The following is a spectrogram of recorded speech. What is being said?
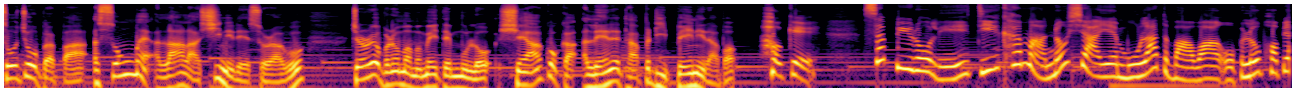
စိုးကျိုးဘက်ပါအဆုံးမဲ့အလားအလာရှိနေတယ်ဆိုတာကိုကျွန်တော်တို့ဘယ်တော့မှမမေ့သင့်ဘူးလို့ရှင်အားကုတ်ကအလင်းနဲ့ထားပတိပေးနေတာပေါ့ ဟုတ်ကဲ့ဆက်ပြီးတော့လေဒီအခန်းမှာနှုတ်ရှာရဲ့မူလတဘာဝကိုဘလို့ဖော်ပြ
